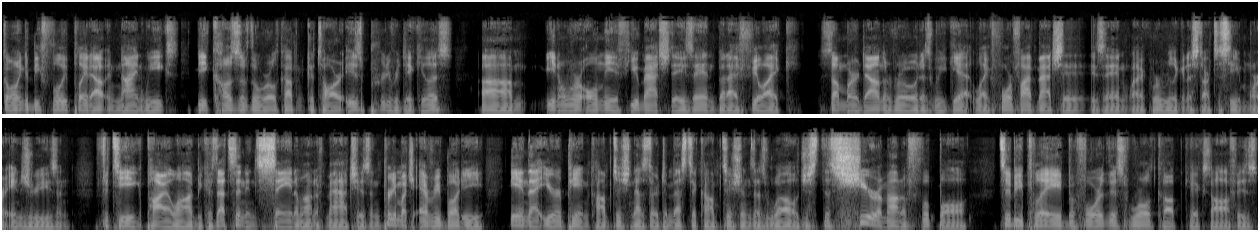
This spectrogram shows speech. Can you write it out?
going to be fully played out in nine weeks because of the World Cup in Qatar is pretty ridiculous. Um, you know, we're only a few match days in, but I feel like somewhere down the road as we get like four or five match days in, like we're really going to start to see more injuries and fatigue pile on because that's an insane amount of matches. And pretty much everybody in that European competition has their domestic competitions as well. Just the sheer amount of football to be played before this World Cup kicks off is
